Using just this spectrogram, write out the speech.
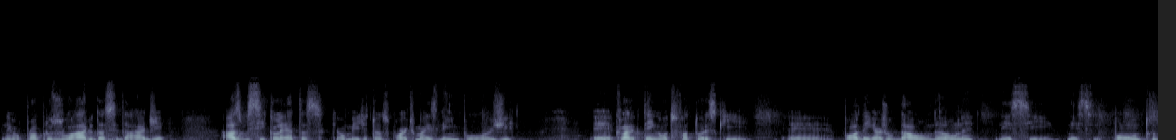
né, o próprio usuário da cidade, as bicicletas, que é o meio de transporte mais limpo hoje. É claro que tem outros fatores que é, podem ajudar ou não né, nesse, nesse ponto.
